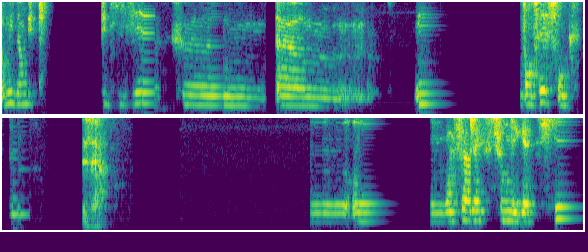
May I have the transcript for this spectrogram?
Oui, donc tu disais que euh, les pensées sont. C'est ça. On, on, va faire l'action négative,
